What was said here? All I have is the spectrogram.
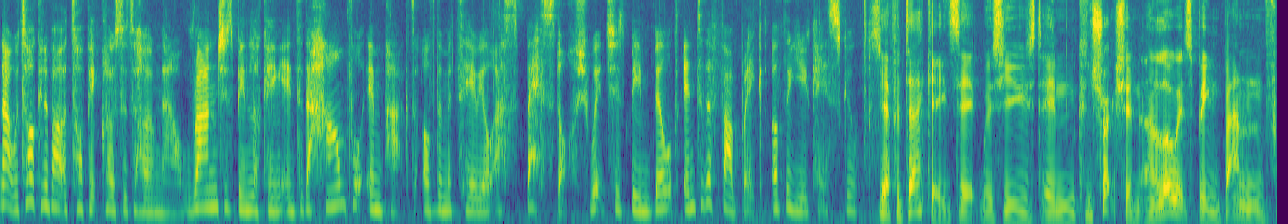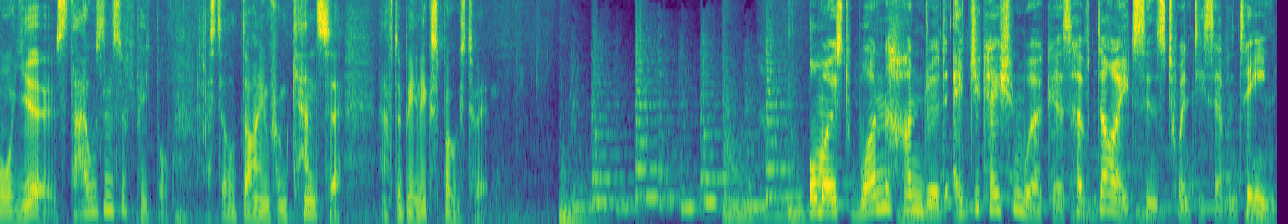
Now, we're talking about a topic closer to home now. Ranj has been looking into the harmful impact of the material asbestos, which has been built into the fabric of the UK schools. Yeah, for decades it was used in construction, and although it's been banned for years, thousands of people are still dying from cancer after being exposed to it. Almost 100 education workers have died since 2017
